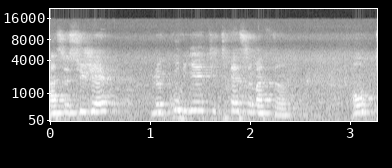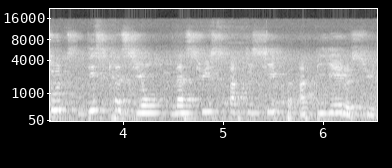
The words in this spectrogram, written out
À ce sujet, le courrier titrait ce matin En toute discrétion, la Suisse participe à piller le Sud.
